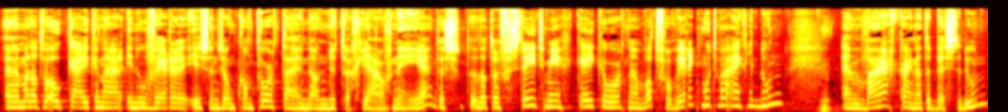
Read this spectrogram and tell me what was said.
Eh, maar dat we ook kijken naar in hoeverre is een zo'n kantoortuin nou nuttig, ja of nee. Hè? Dus dat er steeds meer gekeken wordt naar wat voor werk moeten we eigenlijk doen... en waar kan je dat het beste doen.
